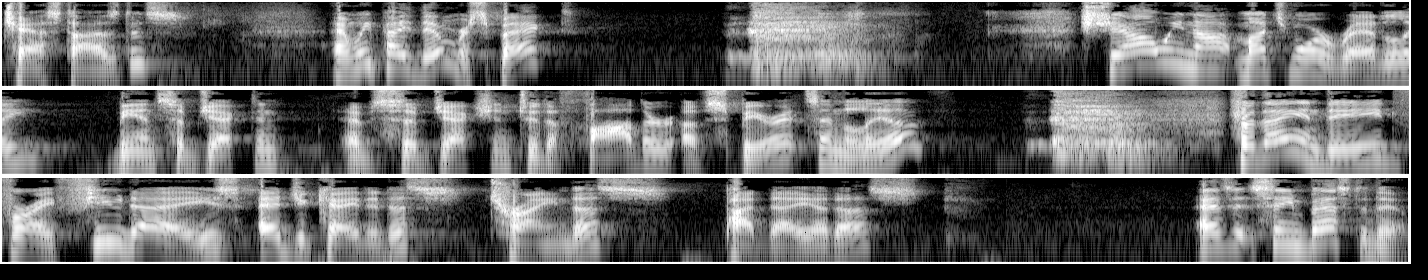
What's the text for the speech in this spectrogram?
chastised us, and we paid them respect. Shall we not much more readily be in subjection, to the Father of spirits and live? for they indeed, for a few days, educated us, trained us, paideied us, as it seemed best to them.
